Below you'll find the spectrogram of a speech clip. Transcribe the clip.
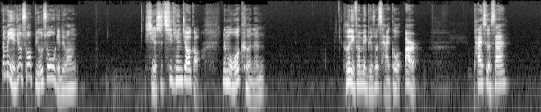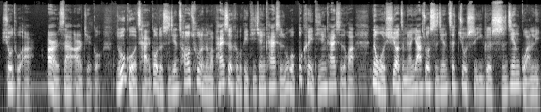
那么也就是说，比如说我给对方写是七天交稿，那么我可能合理分配，比如说采购二，拍摄三，修图二。二三二结构，如果采购的时间超出了，那么拍摄可不可以提前开始？如果不可以提前开始的话，那我需要怎么样压缩时间？这就是一个时间管理。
